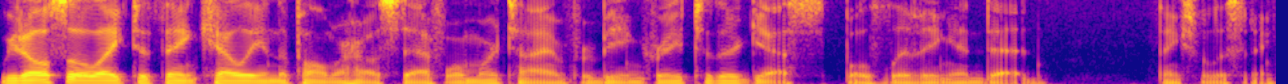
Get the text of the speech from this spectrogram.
We'd also like to thank Kelly and the Palmer House staff one more time for being great to their guests, both living and dead. Thanks for listening.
